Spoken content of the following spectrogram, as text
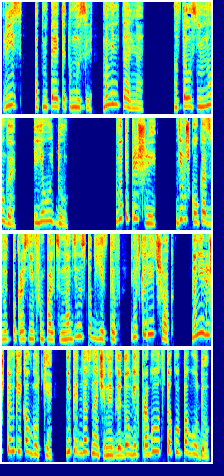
Риз отметает эту мысль моментально. Осталось немного, и я уйду. Вот и пришли. Девушка указывает покрасневшим пальцем на один из подъездов и ускоряет шаг. На ней лишь тонкие колготки, не предназначенные для долгих прогулок в такую погоду.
